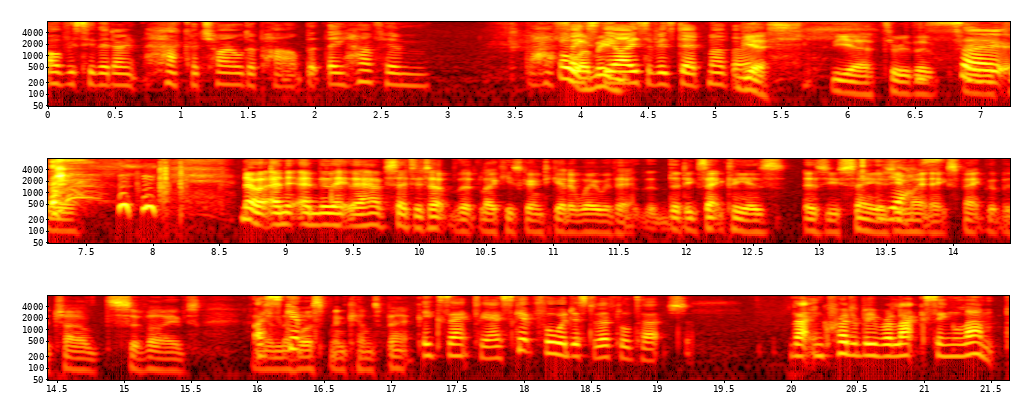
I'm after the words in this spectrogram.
Obviously, they don't hack a child apart, but they have him have Oh, I face the eyes of his dead mother. Yes, yeah, through the So- through the no, and and they, they have set it up that like he's going to get away with it. That, exactly as as you say, as Yes. you might expect that the child survives, I and then the skipped- horseman comes back. Exactly. I skip forward just a little touch. That incredibly relaxing lamp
